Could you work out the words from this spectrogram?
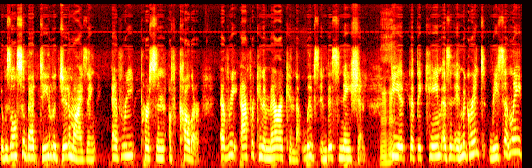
It was also about delegitimizing every person of color, every African American that lives in this nation. Mm-hmm. Be it that they came as an immigrant recently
